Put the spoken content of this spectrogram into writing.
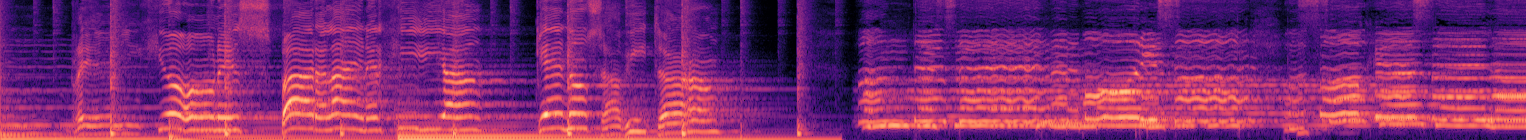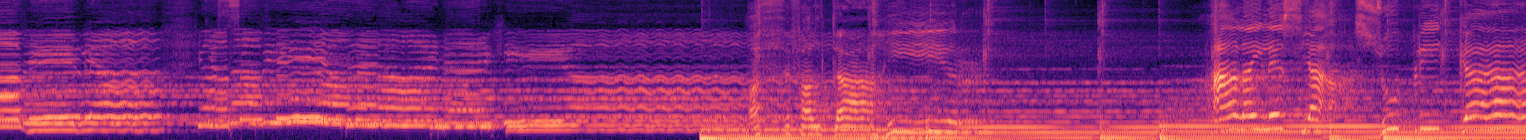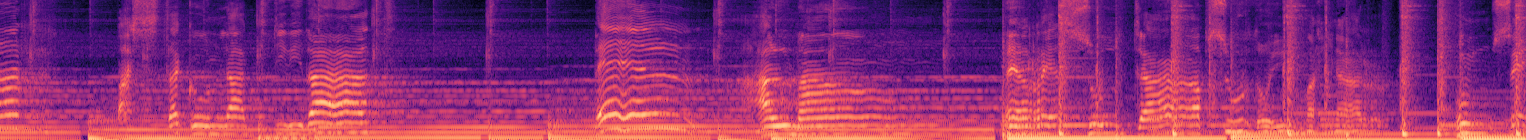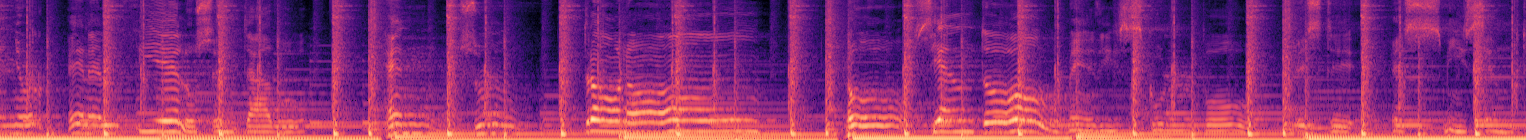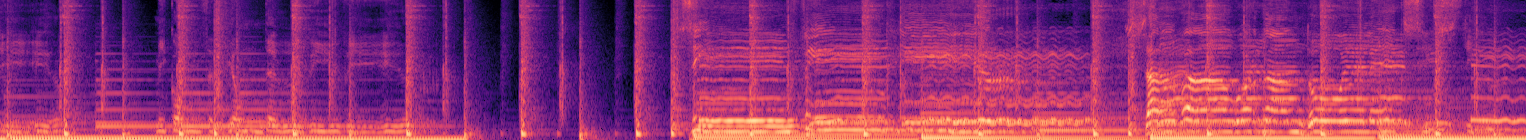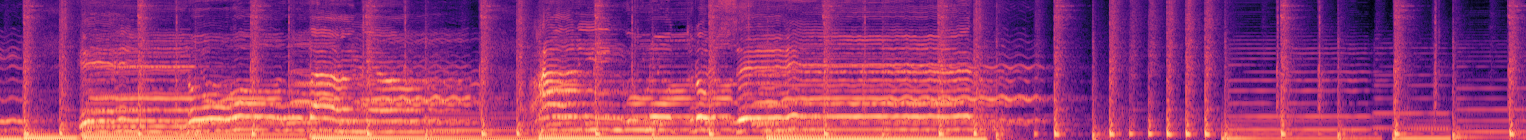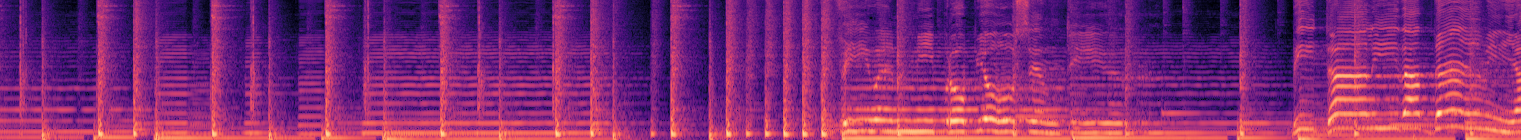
religiones para la energía. No hace falta ir a la iglesia a suplicar, basta con la actividad del alma. Me resulta absurdo imaginar un señor en el cielo sentado en su trono.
